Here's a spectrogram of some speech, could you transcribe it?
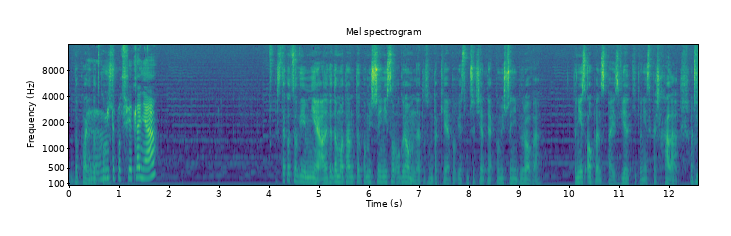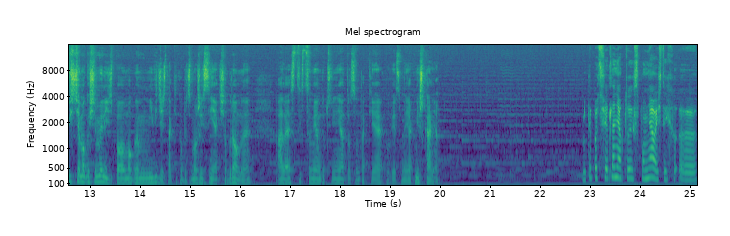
Dokładnie. E, Dodatkowo, Mi te podświetlenia z tego co wiem, nie, ale wiadomo, tam te pomieszczenia nie są ogromne. To są takie, powiedzmy, przeciętne jak pomieszczenie biurowe. To nie jest open space, wielki, to nie jest jakaś hala. Oczywiście mogę się mylić, bo mogłem nie widzieć takiego, być może istnieje jakiś ogromny, ale z tych, co miałem do czynienia, to są takie, powiedzmy, jak mieszkania. Mi te podświetlenia, o których wspomniałeś, tych e,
